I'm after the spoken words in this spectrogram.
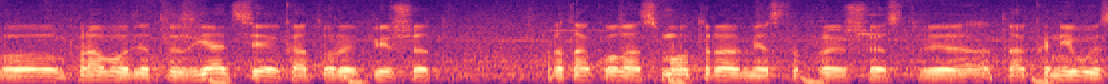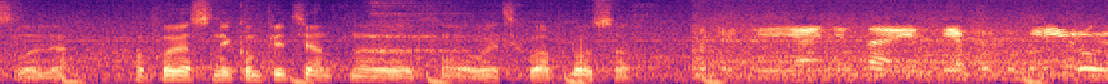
э, проводит изъятие, которое пишет протокол осмотра места происшествия так и не выслали. ППС некомпетентны э, в этих вопросах. Смотрите, я не знаю, если я продублирую,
